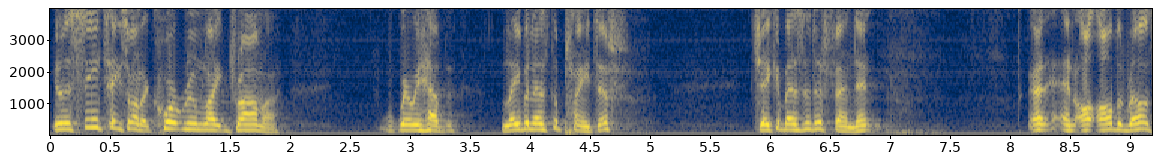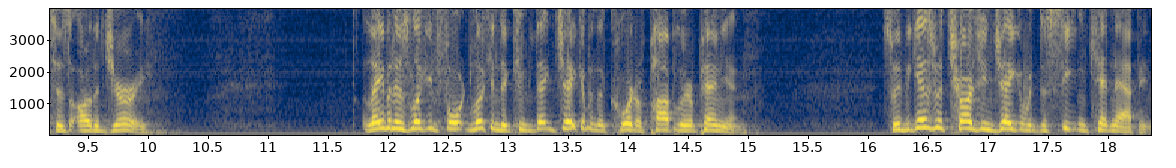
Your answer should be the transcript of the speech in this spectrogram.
You know, the scene takes on a courtroom like drama where we have Laban as the plaintiff, Jacob as the defendant, and, and all, all, the relatives are the jury. Laban is looking, for, looking to convict Jacob in the court of popular opinion. So he begins with charging Jacob with deceit and kidnapping.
